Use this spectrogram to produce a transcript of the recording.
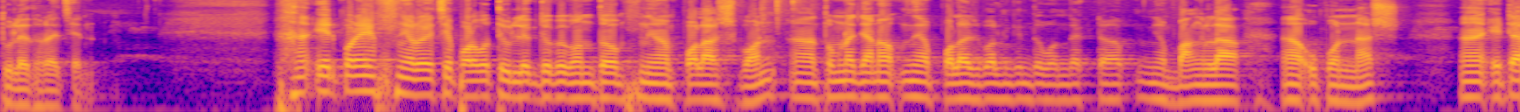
তুলে ধরেছেন। এরপরে রয়েছে পরবর্তী উল্লেখযোগ্য গ্রন্থ পলাশ বন। তোমরা জানো পলাশ বন কিন্তু বন্ধু একটা বাংলা উপন্যাস। এটা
